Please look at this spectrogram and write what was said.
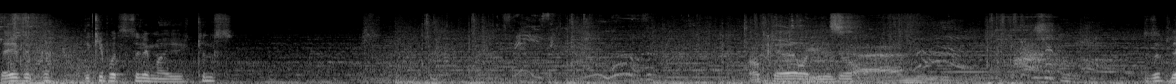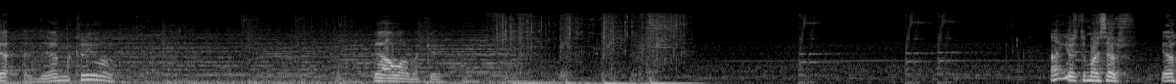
They even... Uh, they keep on stealing my kills. Okay, what do you do? Is it the, the McCree or? Yeah, our McCree. I give it to myself. Yeah.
